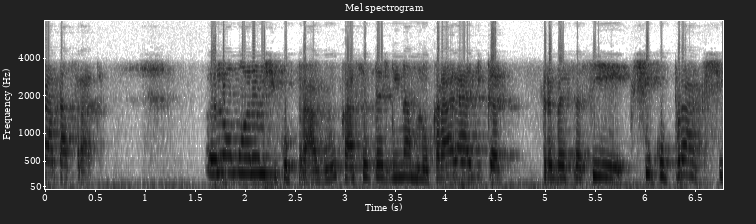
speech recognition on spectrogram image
gata, frate. Îl omorâm și cu pragul ca să terminăm lucrarea, adică trebuie să fie și cu prag și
